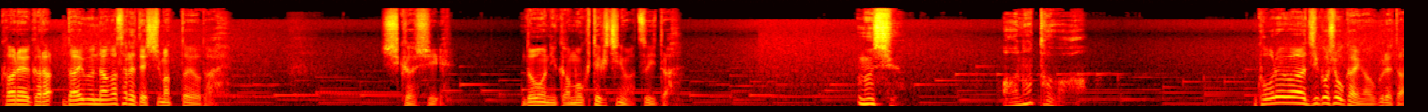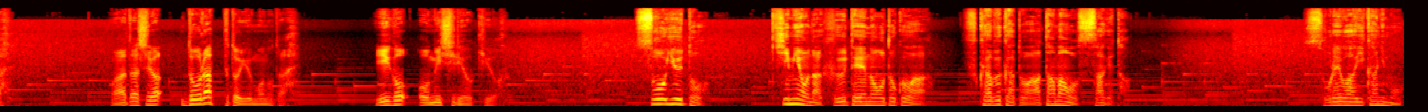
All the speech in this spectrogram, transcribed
彼からだいぶ流されてしまったようだ。しかしどうにか目的地には着いた。ムシュあなたは？これは自己紹介が遅れた私はドラップというものだ。以後お見知りおきを。そう言うと奇妙な風景の男は深々と頭を下げた。それはいかにも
